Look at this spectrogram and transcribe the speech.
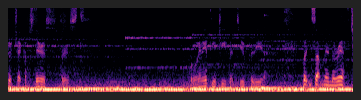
Go check upstairs first. But we're gonna get the achievement too for the uh, putting something in the rift.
